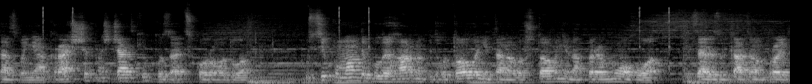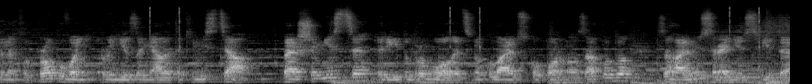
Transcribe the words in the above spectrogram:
на звання кращих нащадків козацького роду. Усі команди були гарно підготовлені та налаштовані на перемогу. За результатами пройдених випробувань рої зайняли такі місця. Перше місце рій доброволець Миколаївського опорного закладу загальної середньої освіти.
